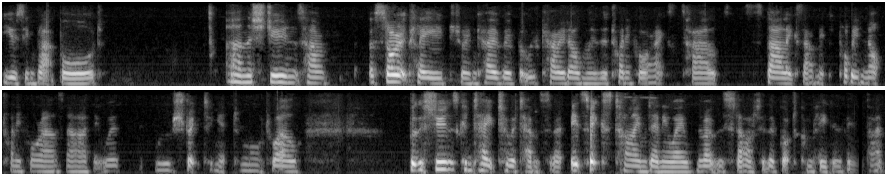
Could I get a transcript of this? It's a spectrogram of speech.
using Blackboard. And the students have historically during COVID, but we've carried on with the 24 hour style, exam. It's probably not 24 hours now. I think we're, we're restricting it to more 12. But the students can take two attempts of it. It's fixed timed anyway. The moment they started, they've got to complete in fixed time.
